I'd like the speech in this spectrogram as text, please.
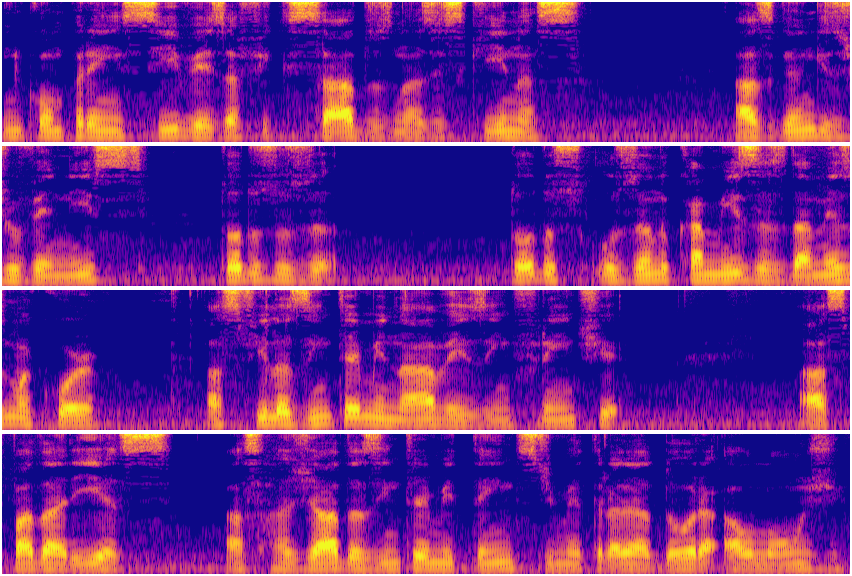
incompreensíveis afixados nas esquinas, as gangues juvenis, todos, todos usando camisas da mesma cor, as filas intermináveis em frente às padarias, as rajadas intermitentes de metralhadora ao longe.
